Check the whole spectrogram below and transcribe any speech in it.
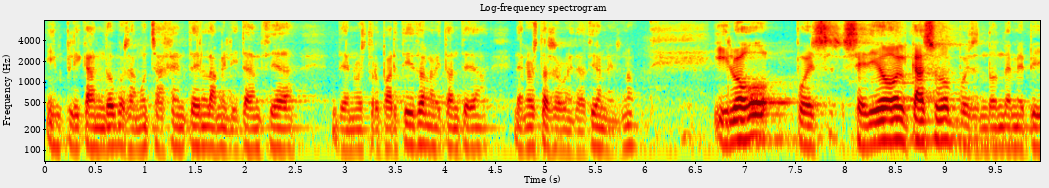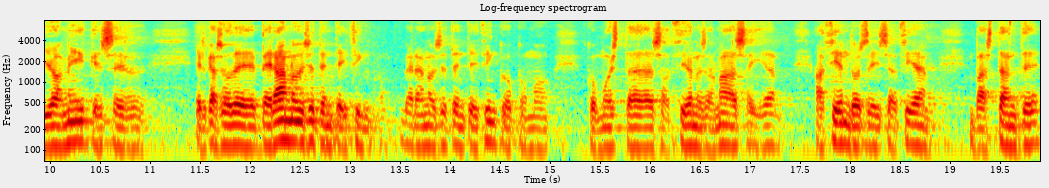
implicando pues, a mucha gente en la militancia de nuestro partido, en la militancia de nuestras organizaciones. ¿no? Y luego, pues se dio el caso, pues en donde me pilló a mí, que es el, el caso de verano de 75. Verano de 75, como, como estas acciones armadas seguían haciéndose y se hacían bastante,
